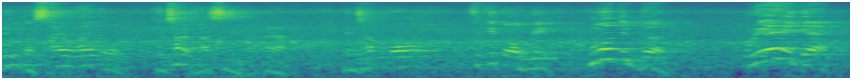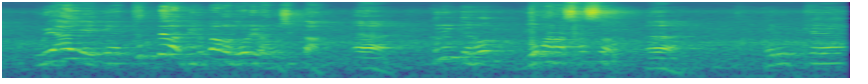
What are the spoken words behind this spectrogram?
이런 거 사용해도 괜찮을 것 같습니다. 예, 괜찮고 특히 또 우리 부모님들 우리 애에게 우리 아이에게 특별한 빈방울 놀이를 하고 싶다. 예, 그럴 때는 요 하나 샀어. 예, 그렇게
